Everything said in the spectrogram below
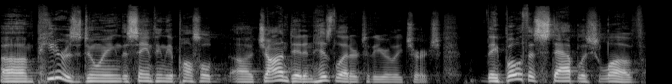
um, Peter is doing the same thing the Apostle uh, John did in his letter to the early church. They both establish love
